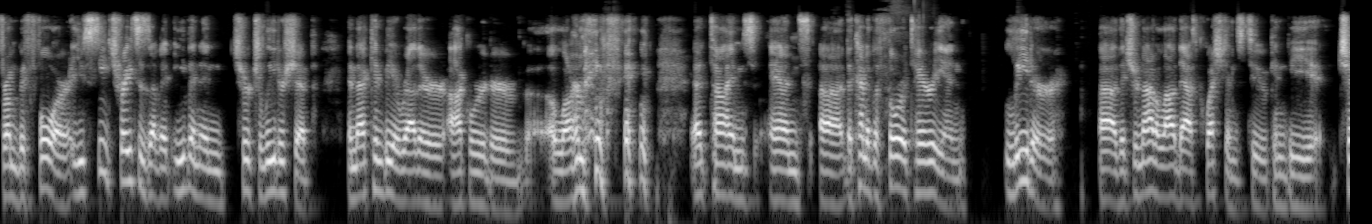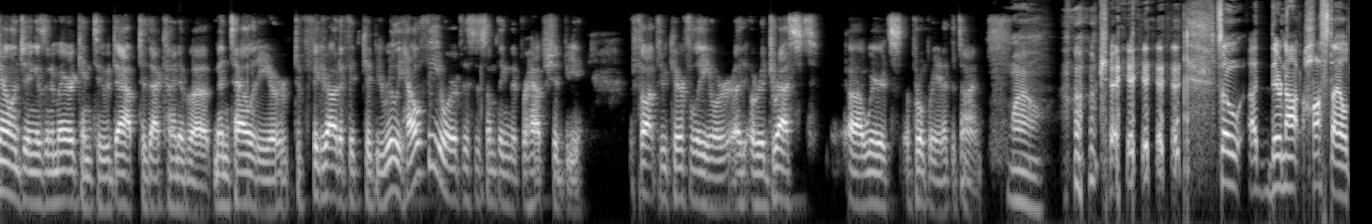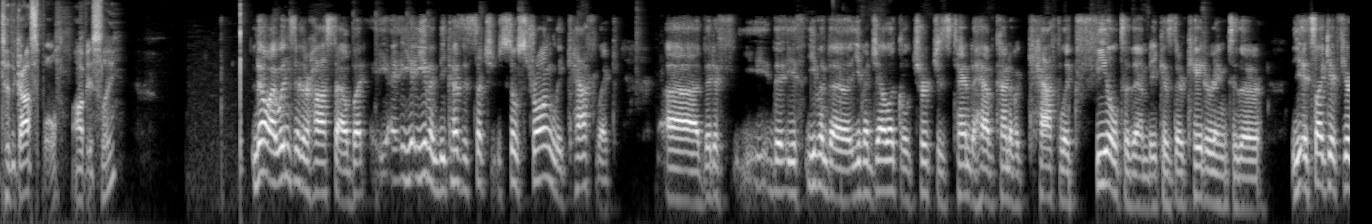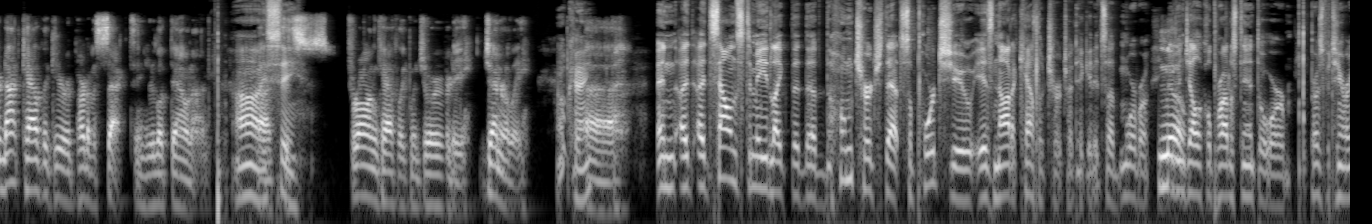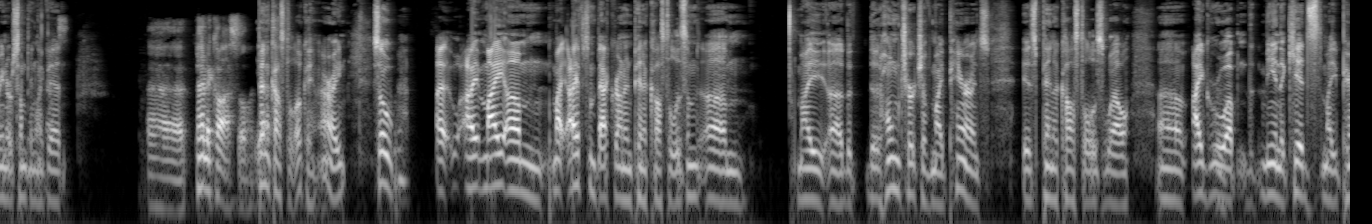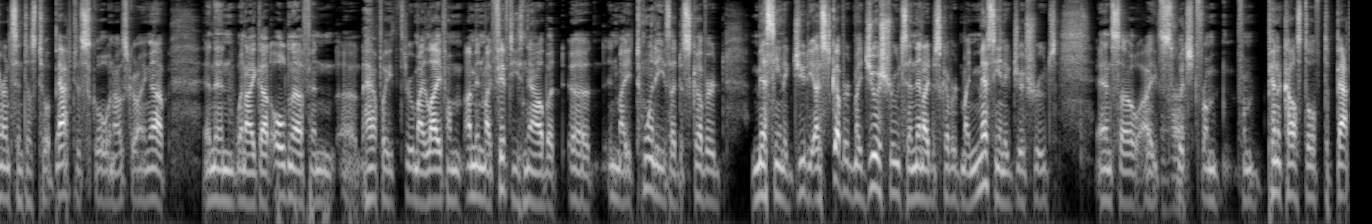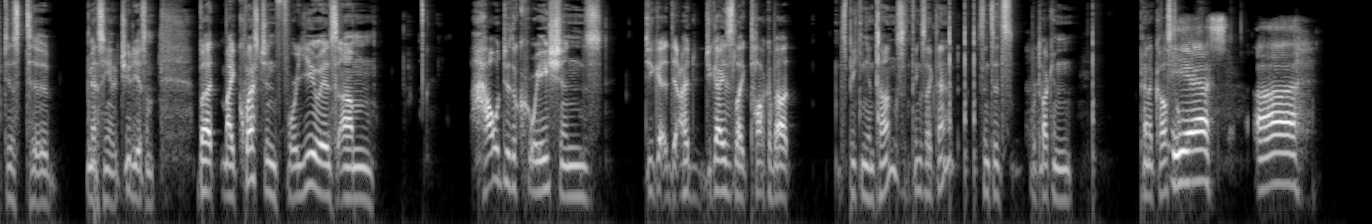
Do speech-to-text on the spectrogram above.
from before. You see traces of it even in church leadership, and that can be a rather awkward or alarming thing at times. And uh, the kind of authoritarian leader uh, that you're not allowed to ask questions to can be challenging as an American to adapt to that kind of a mentality or to figure out if it could be really healthy or if this is something that perhaps should be thought through carefully or or addressed uh, where it's appropriate at the time. Wow. okay. so uh, they're not hostile to the gospel, obviously. No, I wouldn't say they're hostile, but even because it's such so strongly Catholic, uh, that if, if even the evangelical churches tend to have kind of a Catholic feel to them because they're catering to the. It's like if you're not Catholic, you're a part of a sect and you're looked down on. Ah, I uh, see. Strong Catholic majority generally. Okay. Uh, and it, it, sounds to me like the, the, the, home church that supports you is not a Catholic church. I take it it's a more of a no. evangelical Protestant or Presbyterian or something like that. Uh, Pentecostal. Pentecostal. Okay. All right. So, I, I my um my I have some background in Pentecostalism. Um, my uh, the the home church of my parents is Pentecostal as well. Uh, I grew up, me and the kids, my parents sent us to a Baptist school when I was growing up, and then when I got old enough and uh, halfway through my life, I'm I'm in my 50s now, but uh, in my 20s I discovered Messianic Judaism. I discovered my Jewish roots, and then I discovered my Messianic Jewish roots, and so I uh-huh. switched from from Pentecostal to Baptist to Messianic Judaism. But my question for you is. Um, how do the Croatians do you, do you guys like talk about speaking in tongues and things like that? Since it's we're talking Pentecostal. Yes, uh,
